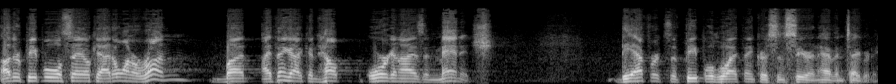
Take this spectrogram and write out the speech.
Other people will say, okay, I don't want to run, but I think I can help organize and manage the efforts of people who I think are sincere and have integrity.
